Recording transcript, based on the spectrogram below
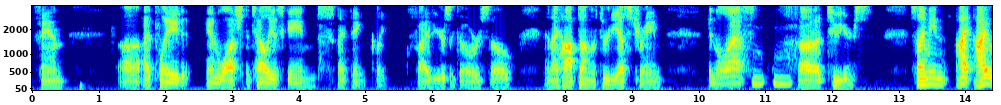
fan. Uh, I played and watched the Tellius games, I think, like five years ago or so, and I hopped on the 3DS train in the last uh, two years. So I mean, I I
